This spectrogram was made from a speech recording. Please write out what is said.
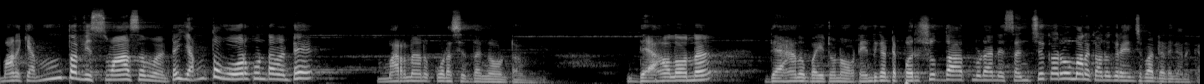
మనకి ఎంత విశ్వాసం అంటే ఎంత ఊరుకుంటామంటే మరణానికి కూడా సిద్ధంగా ఉంటాం. దేహంలోన దేహాన్ని బయట ఉన్న ఒకటి. ఎందుకంటే పరిశుద్ధాత్ముడు అనే సంచకరు మనకు అనుగ్రహించబడ్డాడు కనుక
